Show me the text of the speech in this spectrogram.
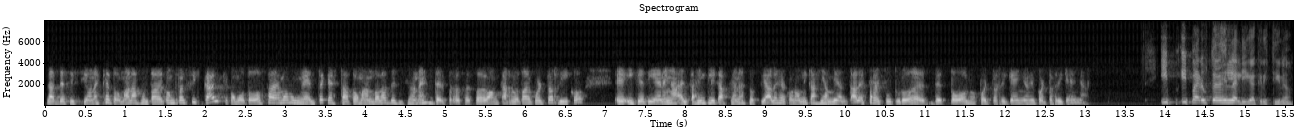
las decisiones que toma la Junta de Control Fiscal, que como todos sabemos es un ente que está tomando las decisiones del proceso de bancarrota de Puerto Rico eh, y que tienen altas implicaciones sociales, económicas y ambientales para el futuro de, todos los puertorriqueños y puertorriqueñas. ¿Y, y para ustedes en la liga, Cristina?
